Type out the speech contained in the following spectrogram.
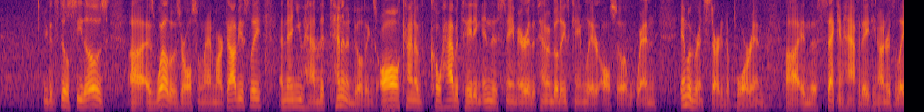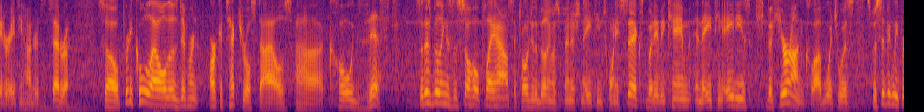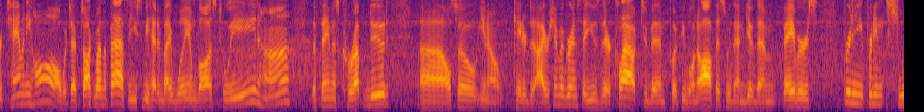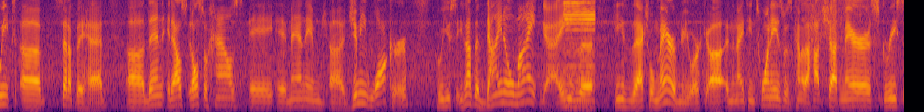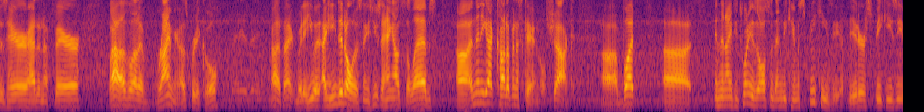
You can still see those uh, as well. Those are also landmarked, obviously. And then you have the tenement buildings, all kind of cohabitating in this same area. The tenement buildings came later also when immigrants started to pour in uh, in the second half of the 1800s, later 1800s, et cetera. So pretty cool how all those different architectural styles uh, coexist. So this building is the Soho Playhouse. I told you the building was finished in 1826, but it became in the 1880s the Huron Club, which was specifically for Tammany Hall, which I've talked about in the past. It used to be headed by William Boss Tweed, huh? The famous corrupt dude. Uh, also, you know, catered to Irish immigrants. They used their clout to then put people into office who then give them favors. pretty pretty sweet uh, setup they had. Uh, then it also, it also housed a, a man named uh, Jimmy Walker, who used to, he's not the dynamite guy, he's the, he's the actual mayor of New York uh, in the 1920s, was kind of the hotshot mayor, greased his hair, had an affair. Wow, that's a lot of rhyming, that's pretty cool. Amazing. Oh, thank, but he, was, he did all those things. He used to hang out with celebs, uh, and then he got caught up in a scandal. Shock. Uh, but uh, in the 1920s, it also then became a speakeasy, a theater speakeasy,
